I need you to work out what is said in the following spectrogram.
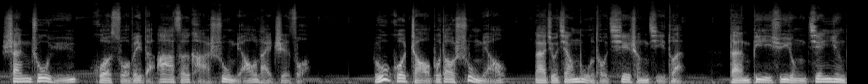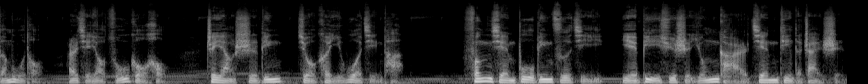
山茱萸或所谓的阿泽卡树苗来制作。如果找不到树苗，那就将木头切成几段，但必须用坚硬的木头，而且要足够厚，这样士兵就可以握紧它。锋线步兵自己也必须是勇敢而坚定的战士。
